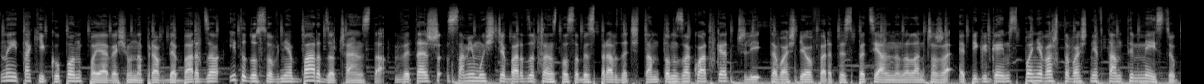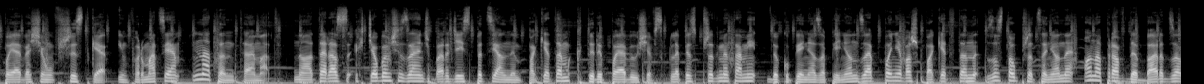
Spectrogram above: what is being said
no i taki kupon pojawia się naprawdę bardzo i to dosłownie bardzo często. Wy też sami musicie bardzo często sobie sprawdzać tamtą zakładkę, czyli te właśnie oferty specjalne na launcherze Epic Games, ponieważ to właśnie w tamtym miejscu pojawia się wszystkie informacje na ten temat. No a teraz chciałbym się zająć bardziej specjalnym pakietem, który pojawił się w sklepie z przedmiotami do kupienia za pieniądze, ponieważ pakiet ten został przeceniony o naprawdę bardzo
